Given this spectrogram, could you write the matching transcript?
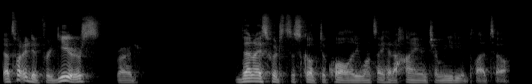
That's what I did for years. Right. Then I switched to scope to quality once I hit a high intermediate plateau.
